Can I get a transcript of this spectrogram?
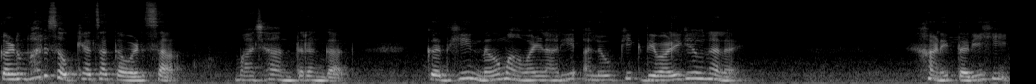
कणभर सौख्याचा कवडसा माझ्या अंतरंगात कधी न मावळणारी अलौकिक दिवाळी घेऊन आलाय. आणि तरीही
